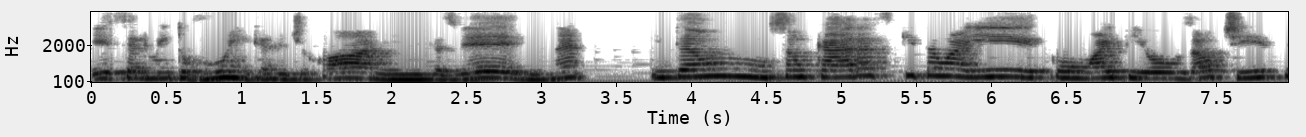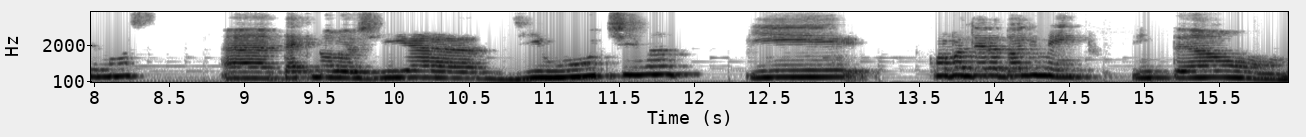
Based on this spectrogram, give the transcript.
esse alimento ruim que a gente come muitas vezes, né? Então, são caras que estão aí com IPOs altíssimos, uh, tecnologia de última e com a bandeira do alimento. Então,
